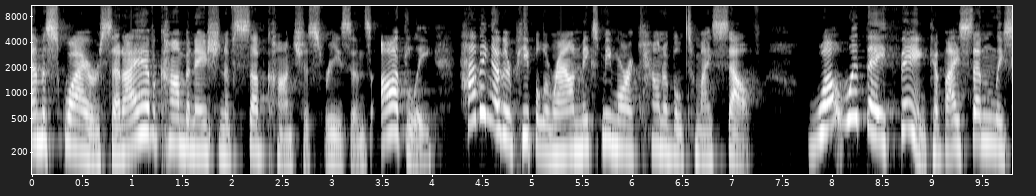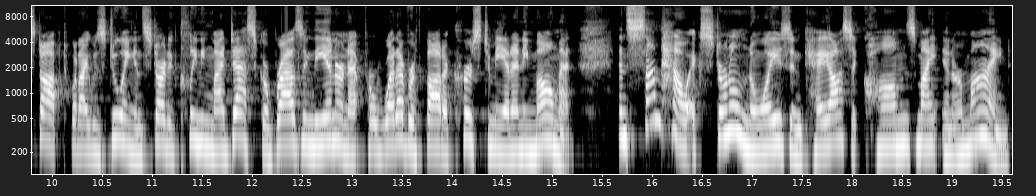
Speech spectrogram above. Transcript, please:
Emma Squire said, I have a combination of subconscious reasons. Oddly, having other people around makes me more accountable to myself. What would they think if I suddenly stopped what I was doing and started cleaning my desk or browsing the internet for whatever thought occurs to me at any moment? And somehow external noise and chaos, it calms my inner mind.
